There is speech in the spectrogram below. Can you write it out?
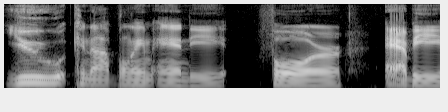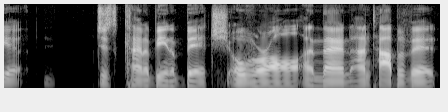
You cannot blame Andy for Abby just kind of being a bitch overall and then on top of it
